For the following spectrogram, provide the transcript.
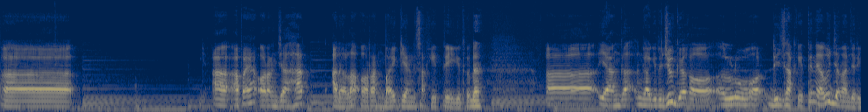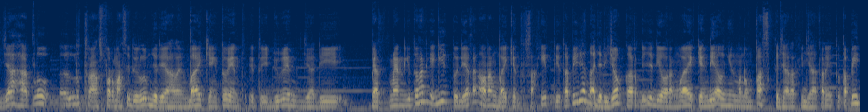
Uh, uh, apa ya orang jahat adalah orang baik yang disakiti gitu. Dan uh, ya nggak nggak gitu juga kalau lu disakitin ya lu jangan jadi jahat. Lu lu transformasi dulu menjadi hal yang baik yang itu yang, itu juga yang jadi Batman gitu kan kayak gitu. Dia kan orang baik yang tersakiti tapi dia nggak jadi Joker. Dia jadi orang baik yang dia ingin menumpas kejahatan-kejahatan itu. Tapi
